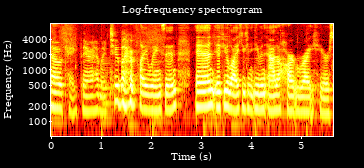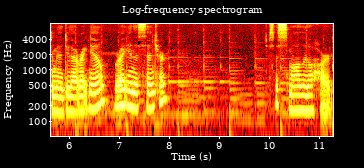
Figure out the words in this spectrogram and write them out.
Okay, there I have my two butterfly wings in. And if you like, you can even add a heart right here. So I'm going to do that right now, right in the center. Just a small little heart.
